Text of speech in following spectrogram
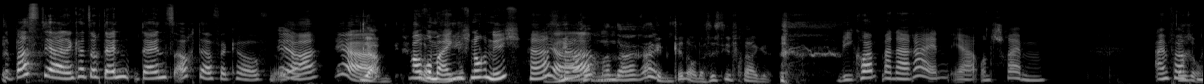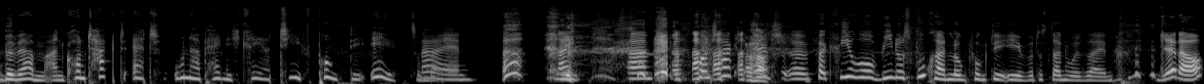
Sebastian, dann kannst du auch dein, deins auch da verkaufen, oder? Ja, Ja. Ja, warum genau, eigentlich noch nicht? Hä? Wie, wie Ja. kommt man da rein? Genau, das ist die Frage. Wie kommt man da rein? Ja, uns schreiben. Einfach Also. bewerben an kontakt.unabhängigkreativ.de zum Nein. Beispiel. Nein, ähm, kontakt Aha. at äh, wird es dann wohl sein. Genau.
